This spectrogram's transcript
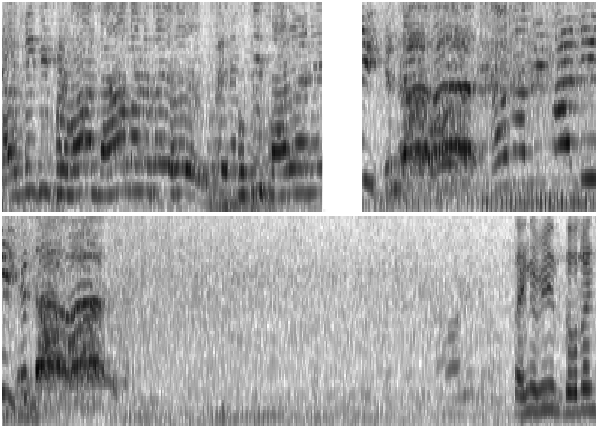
ਗਰਮੀ ਦੀ ਪਰਵਾਹ ਨਾ ਮੰਨਦੇ ਹੋਏ ਤੁਸੀਂ ਸਾਰਿਆਂ ਨੇ ਆਮ ਆਦਮੀ ਪਾਰਟੀ। ਜਿੰਦਾਬਾਦ। ਤੈਨੂੰ ਵੀ ਅੰਦੋਲਨ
